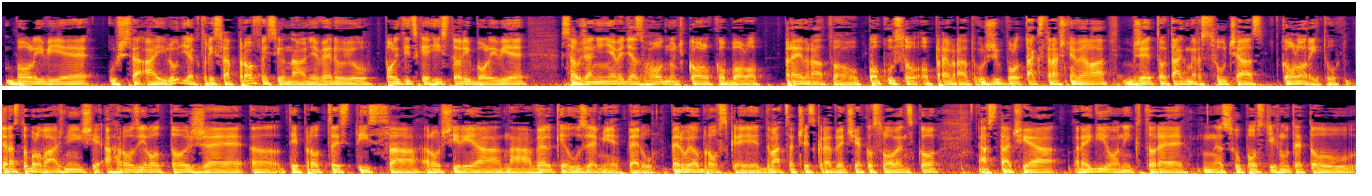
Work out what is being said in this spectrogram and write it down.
Bolívie už sa aj ľudia, ktorí sa profesionálne venujú politickej histórii Bolívie, sa už ani nevedia zhodnúť, koľko bolo prevratov, pokusov o prevrat, už bolo tak strašne veľa, že je to takmer súčasť koloritu. Teraz to bolo vážnejšie a hrozilo to, že uh, tie protesty sa rozšíria na veľké územie Peru. Peru je obrovské, je 26 krát väčšie ako Slovensko a stačia regióny, ktoré sú postihnuté tou,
